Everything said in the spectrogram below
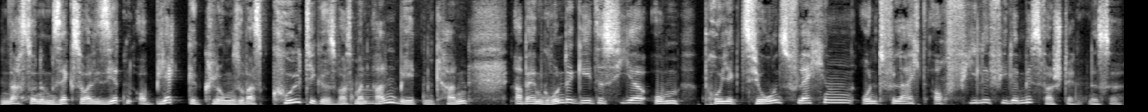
nach so einem sexualisierten Objekt geklungen, so was Kultiges, was man mhm. anbeten kann. Aber im Grunde geht es hier um Projektionsflächen und vielleicht auch viele, viele Missverständnisse.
